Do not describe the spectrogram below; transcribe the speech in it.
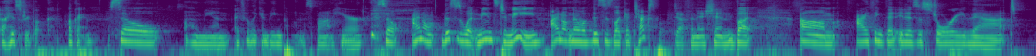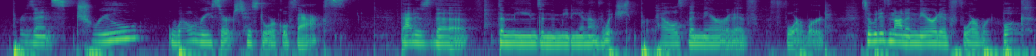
a history book? Okay. So, oh man, I feel like I'm being put on the spot here. So, I don't, this is what it means to me. I don't know if this is like a textbook definition, but um, I think that it is a story that presents true, well researched historical facts. That is the the means and the median of which propels the narrative forward. So it is not a narrative forward book.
